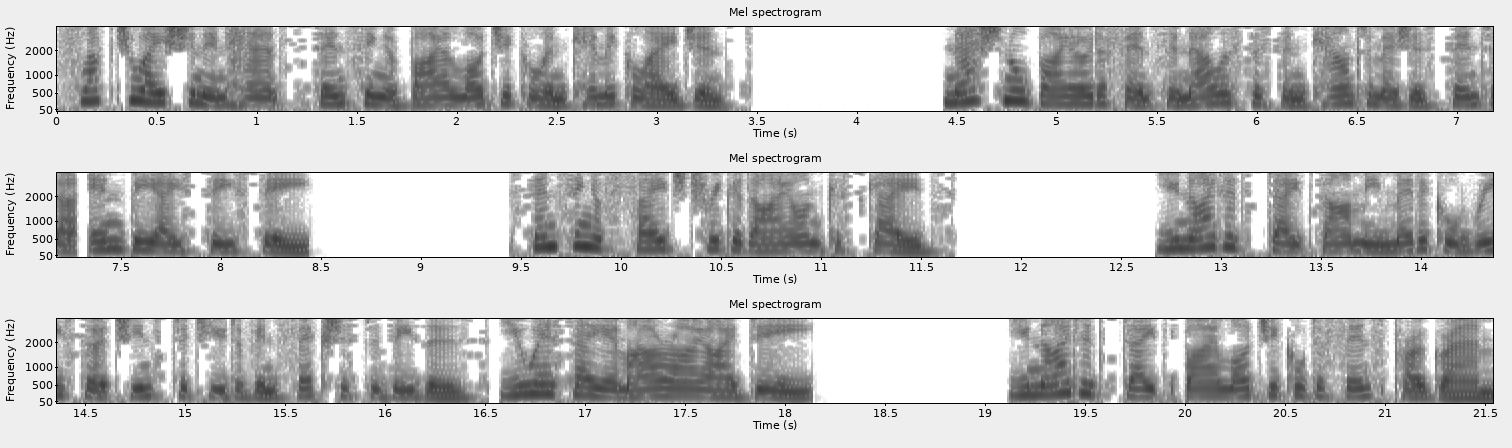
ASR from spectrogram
Fluctuation enhanced sensing of biological and chemical agents National Biodefense Analysis and Countermeasures Center NBACC Sensing of phage-triggered ion cascades United States Army Medical Research Institute of Infectious Diseases USAMRIID United States Biological Defense Program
